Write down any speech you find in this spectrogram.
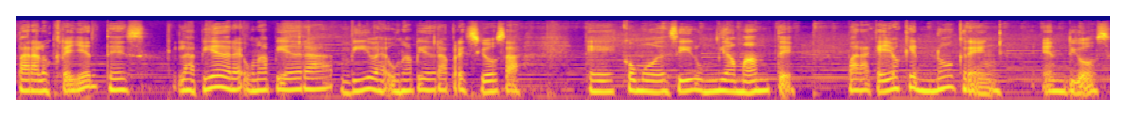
para los creyentes la piedra es una piedra viva, es una piedra preciosa, es como decir un diamante. Para aquellos que no creen en Dios,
